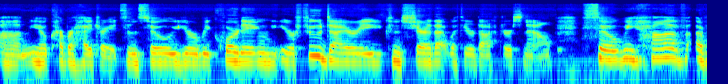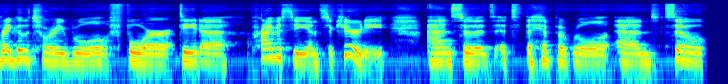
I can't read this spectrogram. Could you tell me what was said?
um, you know, carbohydrates. And so you're recording your food diary. You can share that with your doctors now. So we have a regulatory rule for data privacy and security. And so it's, it's the HIPAA rule. And so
